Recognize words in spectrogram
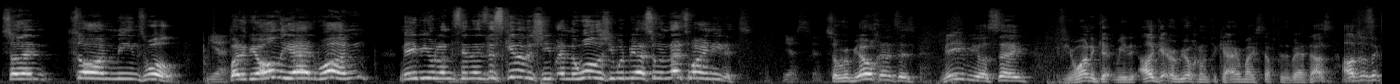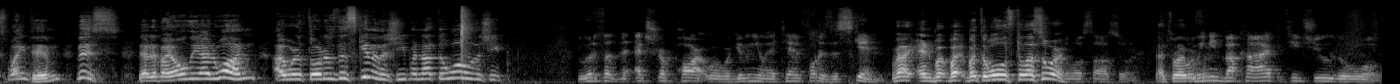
so then son means wool. Yes. But if you only had one, maybe you would understand as the skin of the sheep, and the wool of the sheep would be asur, and that's why I need it. Yes. Yes. So Rabbi Yochanan says, maybe you'll say, if you want to get me, I'll get Rabbi Yochanan to carry my stuff to the bathhouse. I'll just explain to him this, that if I only had one, I would have thought it was the skin of the sheep and not the wool of the sheep. You would have thought the extra part where we're giving you a heter for is the skin. Right, and but but, but the wool is still asur. The asur. wool salasur. That's what I was We need bakar to teach you the wool.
